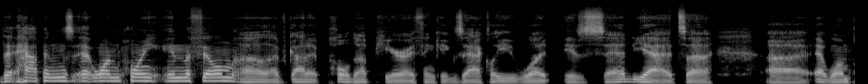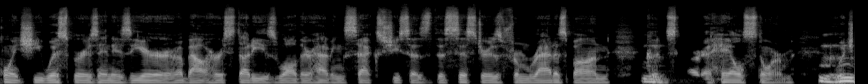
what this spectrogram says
that happens at one point in the film. Uh, I've got it pulled up here. I think exactly what is said. Yeah, it's uh, uh, at one point she whispers in his ear about her studies while they're having sex. She says the sisters from Ratisbon could start a hailstorm, Mhm. which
